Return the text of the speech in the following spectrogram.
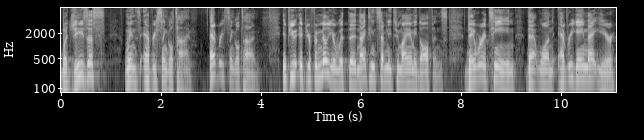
but Jesus wins every single time. Every single time. If, you, if you're familiar with the 1972 Miami Dolphins, they were a team that won every game that year,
